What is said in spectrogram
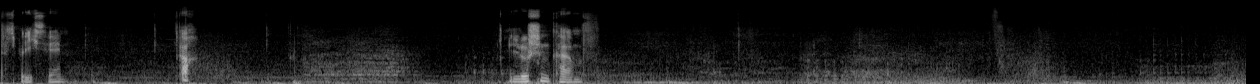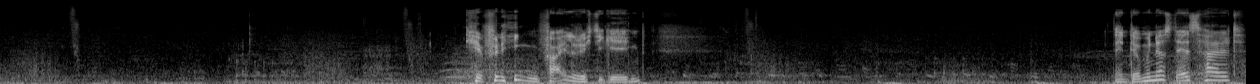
Das will ich sehen. Ach. Luschenkampf. Hier fliegen Pfeile durch die Gegend. Der Dominus, der ist halt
